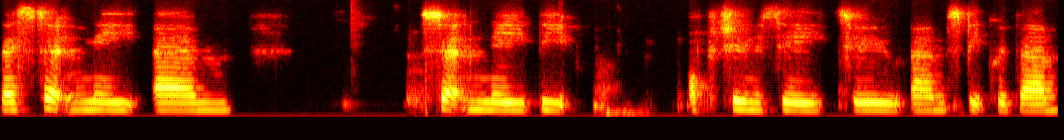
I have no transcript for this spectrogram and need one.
there's certainly um, certainly the opportunity to um, speak with them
